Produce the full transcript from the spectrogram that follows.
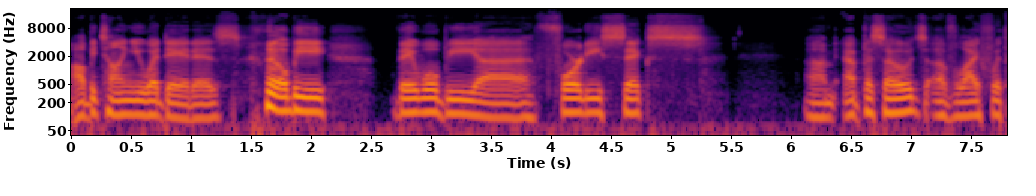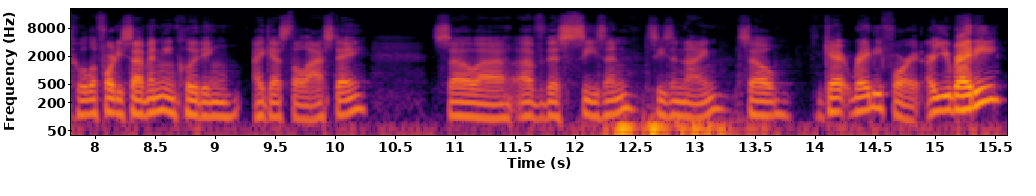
I'll be telling you what day it is. It'll be, they will be uh, 46 um, episodes of Life with Hula, 47, including, I guess, the last day. So, uh, of this season, season nine. So, get ready for it. Are you ready?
